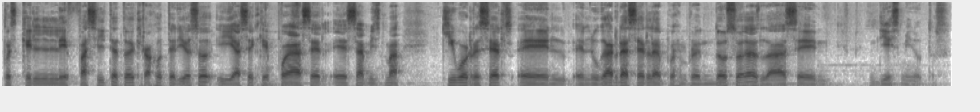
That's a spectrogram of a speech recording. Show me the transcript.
pues que le facilita todo el trabajo tedioso y hace que pueda hacer esa misma keyword research en lugar de hacerla, por ejemplo, en dos horas, la hace en 10 minutos.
